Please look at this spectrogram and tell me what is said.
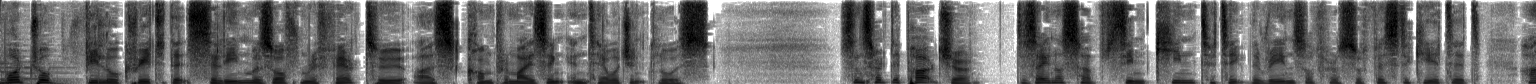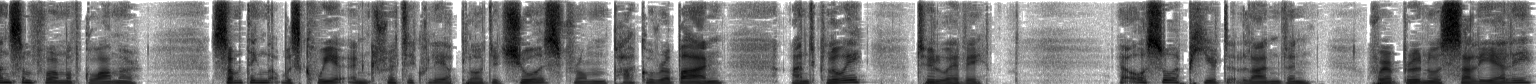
The wardrobe Philo created at Celine was often referred to as compromising intelligent clothes. Since her departure, designers have seemed keen to take the reins of her sophisticated, handsome form of glamour, something that was clear in critically applauded shows from Paco Rabanne and Chloe to. It also appeared at Lanvin, where Bruno Sialelli,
